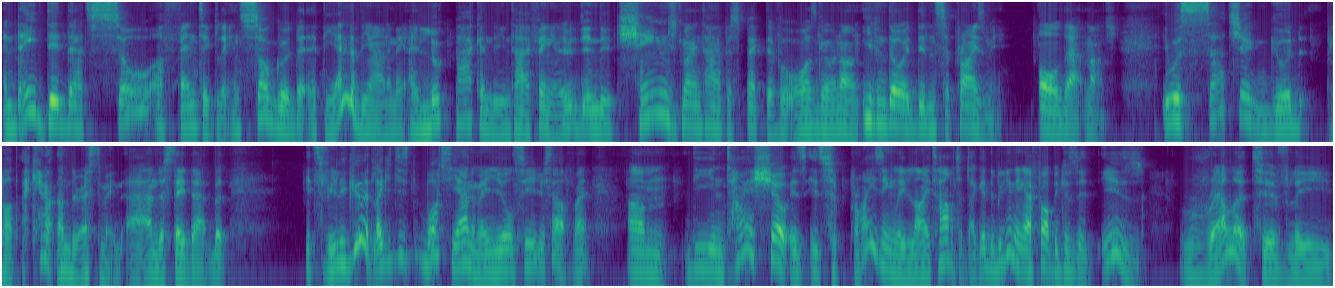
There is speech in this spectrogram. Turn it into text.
and they did that so authentically and so good that at the end of the anime, I looked back on the entire thing and it, and it changed my entire perspective of what was going on, even though it didn't surprise me all that much. It was such a good plot. I cannot underestimate, uh, understate that, but it's really good. Like you just watch the anime, you'll see it yourself, right? Um, the entire show is is surprisingly light-hearted. Like at the beginning, I thought because it is relatively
